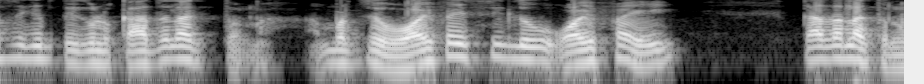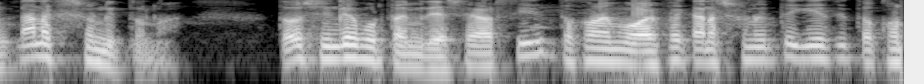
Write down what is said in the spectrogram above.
আছে কিন্তু এগুলো কাজে লাগতো না। আবার যে ওয়াইফাই ছিল ওয়াইফাই কাজে লাগতো না কানেকশন নিত না। তো সিঙ্গাপুরতে আমি দেশে আসছি, তখন আমি ওয়াইফাই কানেকশন নিতে গিয়েছি, তখন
